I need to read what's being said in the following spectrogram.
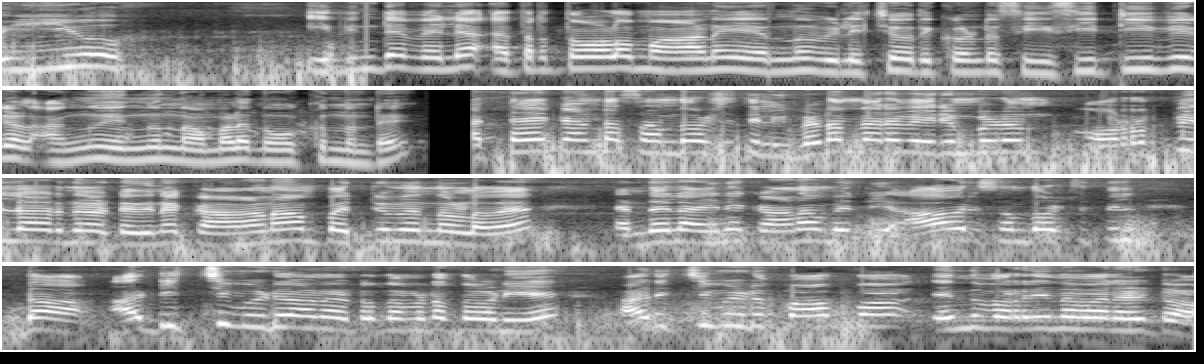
അയ്യോ ഇതിന്റെ വില എത്രത്തോളമാണ് എന്ന് വിളിച്ചോതിക്കൊണ്ട് സി സി ടി വികൾ അങ്ങും ഇങ്ങും നമ്മളെ നോക്കുന്നുണ്ട്. അട്ടയെ കണ്ട സന്തോഷത്തിൽ ഇവിടം വരെ വരുമ്പോഴും ഉറപ്പില്ലായിരുന്നു കേട്ടോ ഇതിനെ കാണാൻ പറ്റുമെന്നുള്ളത്. എന്തായാലും അതിനെ കാണാൻ പറ്റി ആ ഒരു സന്തോഷത്തിൽ ഇതാ അടിച്ചു വിടുകയാണ് കേട്ടോ നമ്മുടെ തോണിയെ അടിച്ചു വിട് പാപ്പ എന്ന് പറയുന്ന പോലെ കേട്ടോ.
